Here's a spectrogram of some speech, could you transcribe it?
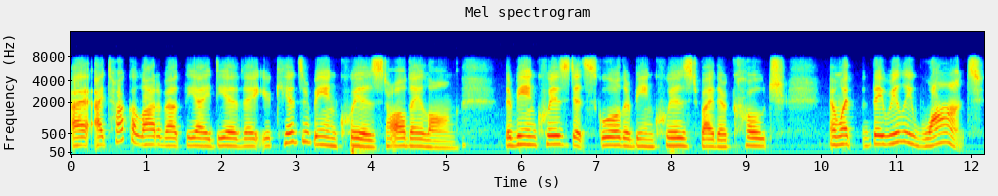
I, I talk a lot about the idea that your kids are being quizzed all day long. They're being quizzed at school, they're being quizzed by their coach. And what they really want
